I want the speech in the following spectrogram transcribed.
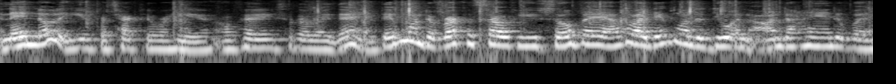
And they know that you're protected right here. Okay. So they're like, dang, they wanted to reconcile with you so bad. I feel like they wanted to do it in an underhanded way.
